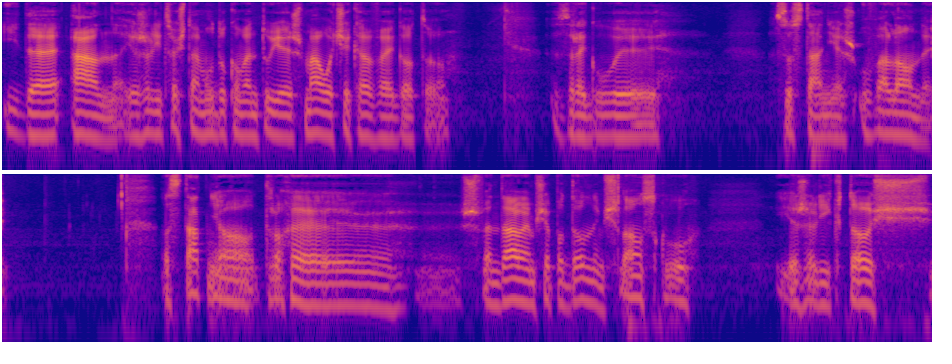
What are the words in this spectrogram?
idealne. Jeżeli coś tam udokumentujesz mało ciekawego, to z reguły zostaniesz uwalony. Ostatnio trochę e, szwendałem się po Dolnym Śląsku. Jeżeli ktoś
